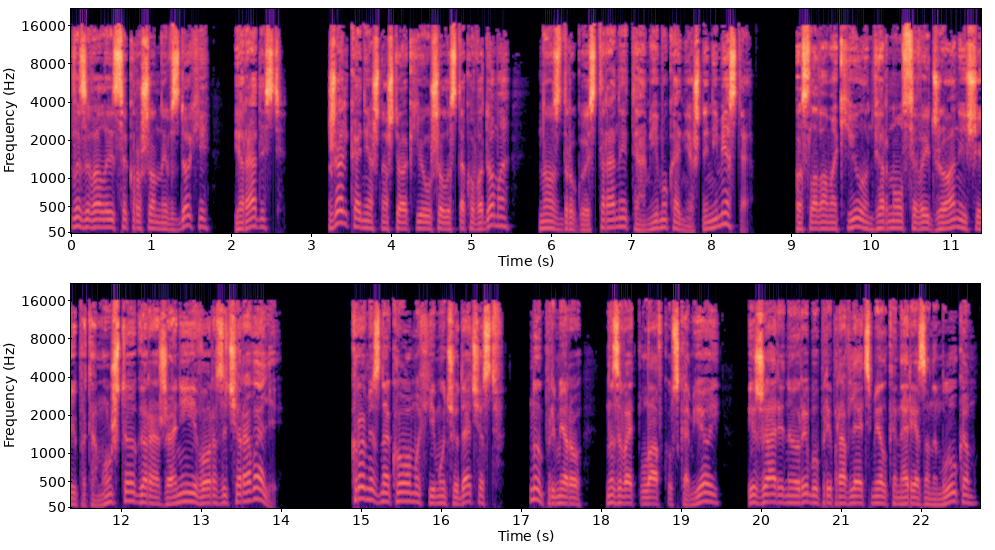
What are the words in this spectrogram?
вызывало и сокрушенные вздохи, и радость. Жаль, конечно, что Акью ушел из такого дома, но, с другой стороны, там ему, конечно, не место. По словам Акью, он вернулся в Эйджуан еще и потому, что горожане его разочаровали. Кроме знакомых ему чудачеств, ну, к примеру, называть лавку скамьей и жареную рыбу приправлять мелко нарезанным луком,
